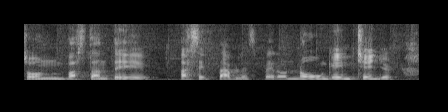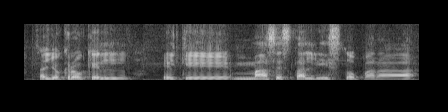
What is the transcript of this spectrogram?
son bastante aceptables, pero no un game changer. O sea, yo creo que el, el que más está listo para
